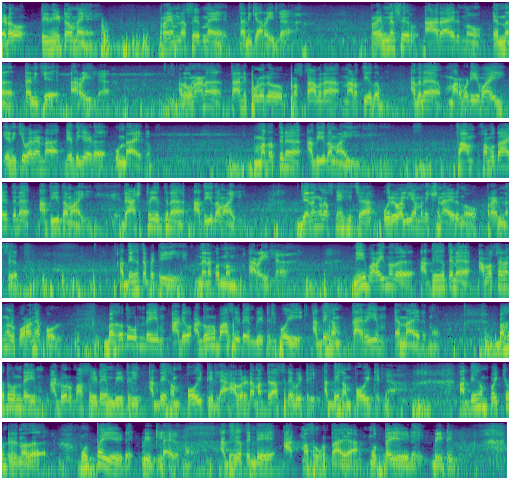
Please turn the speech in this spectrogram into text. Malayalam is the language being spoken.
എടോ ടിനി പ്രേം നസീറിനെ തനിക്കറിയില്ല. പ്രേം നസീർ ആരായിരുന്നു എന്ന് തനിക്ക് അറിയില്ല. അതുകൊണ്ടാണ് താനിപ്പോൾ ഒരു പ്രസ്താവന നടത്തിയതും അതിന് മറുപടിയുമായി എനിക്ക് വരേണ്ട ഗതികേട് ഉണ്ടായതും. മതത്തിന് അതീതമായി സമുദായത്തിന് അതീതമായി രാഷ്ട്രീയത്തിന് അതീതമായി ജനങ്ങളെ സ്നേഹിച്ച ഒരു വലിയ മനുഷ്യനായിരുന്നു പ്രേം നസീർ അദ്ദേഹത്തെ പറ്റി നിനക്കൊന്നും അറിയില്ല. നീ പറയുന്നത് അദ്ദേഹത്തിന് അവസരങ്ങൾ കുറഞ്ഞപ്പോൾ ബഹദൂറിന്റെയും അടൂ അടൂർ ബാസിയുടെയും വീട്ടിൽ പോയി അദ്ദേഹം കരയും എന്നായിരുന്നു. ബഹദൂറിന്റെയും അടൂർ ബാസിയുടെയും വീട്ടിൽ അദ്ദേഹം പോയിട്ടില്ല. അവരുടെ മദ്രാസിലെ വീട്ടിൽ അദ്ദേഹം പോയിട്ടില്ല. അദ്ദേഹം പൊയ്ക്കൊണ്ടിരുന്നത് മുത്തയ്യയുടെ വീട്ടിലായിരുന്നു. അദ്ദേഹത്തിന്റെ ആത്മസുഹൃത്തായ മുത്തയ്യയുടെ വീട്ടിൽ.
